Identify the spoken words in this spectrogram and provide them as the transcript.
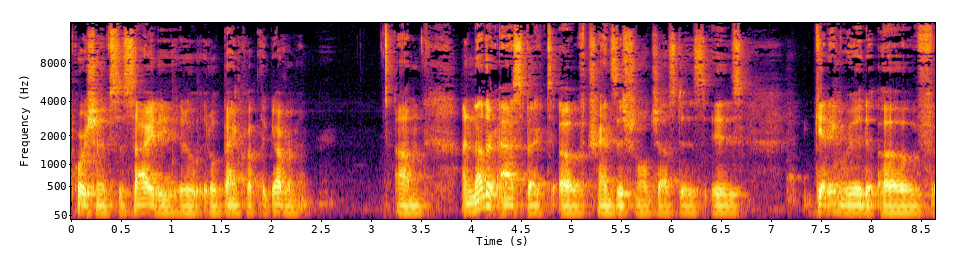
portion of society. It'll, it'll bankrupt the government. Um, another aspect of transitional justice is getting rid of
